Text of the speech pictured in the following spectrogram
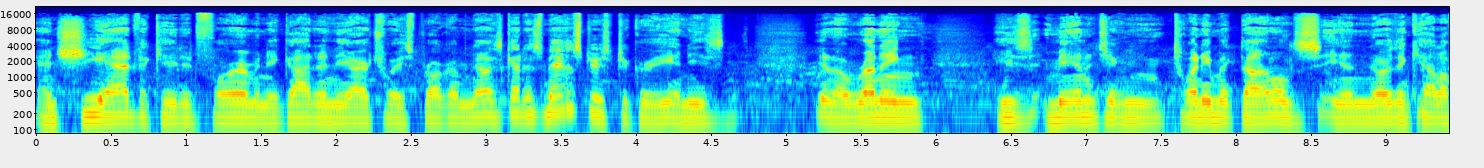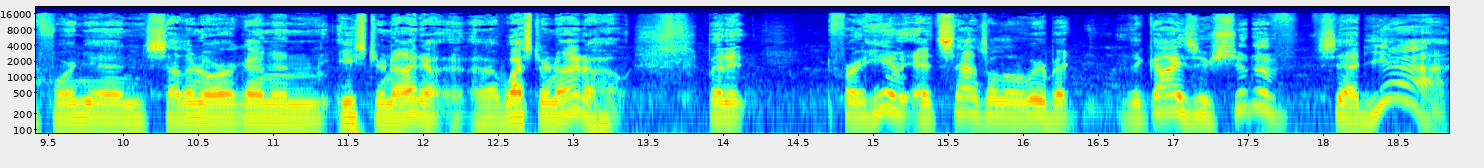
And she advocated for him, and he got in the Archways program. Now he's got his master's degree, and he's, you know, running he's managing 20 McDonald's in Northern California and Southern Oregon and Eastern Idaho, uh, Western Idaho. But it, for him, it sounds a little weird, but the guys who should have said, yeah,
